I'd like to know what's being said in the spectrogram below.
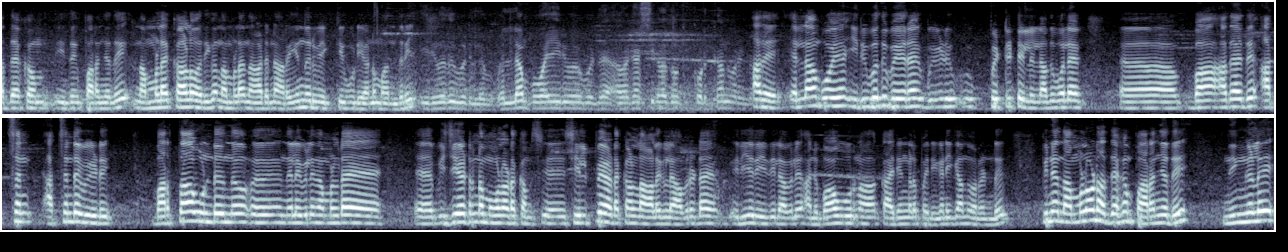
അദ്ദേഹം ഇത് പറഞ്ഞത്. നമ്മളെക്കാളും അധികം നമ്മളെ നാടിനെ അറിയുന്ന ഒരു വ്യക്തി കൂടിയാണ് മന്ത്രി. ഇരുപത് വീട്ടിൽ എല്ലാം പോയ ഇരുപത് വീട് അവകാശികളെ നോക്കി കൊടുക്കാന്ന് പറയുന്നത്. അതെ എല്ലാം പോയ ഇരുപത് പേരെ വീട് പെട്ടിട്ടില്ലല്ലോ. അതുപോലെ അതായത് അച്ഛൻ അച്ഛന്റെ വീട് ഭർത്താവ് ഉണ്ട് എന്ന് നിലവിൽ നമ്മളുടെ വിജയേട്ടന്റെ മോളടക്കം ശില്പ അടക്കമുള്ള ആളുകൾ അവരുടെ വലിയ രീതിയിൽ അവർ അനുഭാവപൂർണ കാര്യങ്ങൾ പരിഗണിക്കാമെന്ന് പറഞ്ഞിട്ടുണ്ട്. പിന്നെ നമ്മളോട് അദ്ദേഹം പറഞ്ഞത് നിങ്ങൾ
